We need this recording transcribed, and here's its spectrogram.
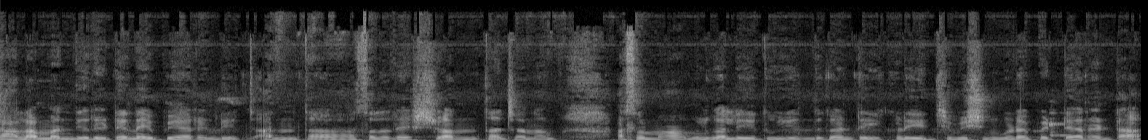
చాలామంది రిటర్న్ అయిపోయారండి. అంత అసలు రష్ అంత జనం అసలు మామూలుగా లేదు. ఎందుకంటే ఇక్కడ ఎగ్జిబిషన్ కూడా పెట్టారంట.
